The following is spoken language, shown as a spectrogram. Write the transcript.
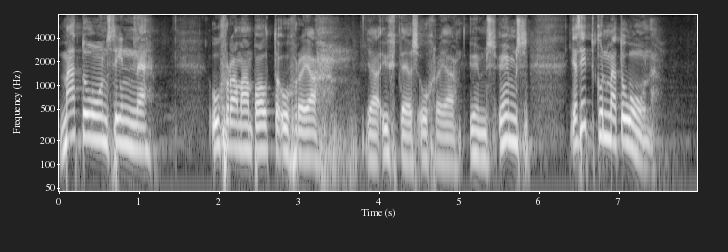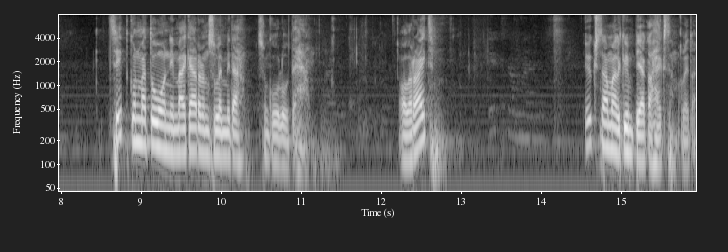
Mä tuun sinne uhraamaan polttouhreja ja yhteysuhreja, yms, yms. Ja sit kun mä tuun, sit kun mä tuun, niin mä kerron sulle, mitä sun kuuluu tehdä. All right? Yksi Samuel 10 ja 8 oli toi.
